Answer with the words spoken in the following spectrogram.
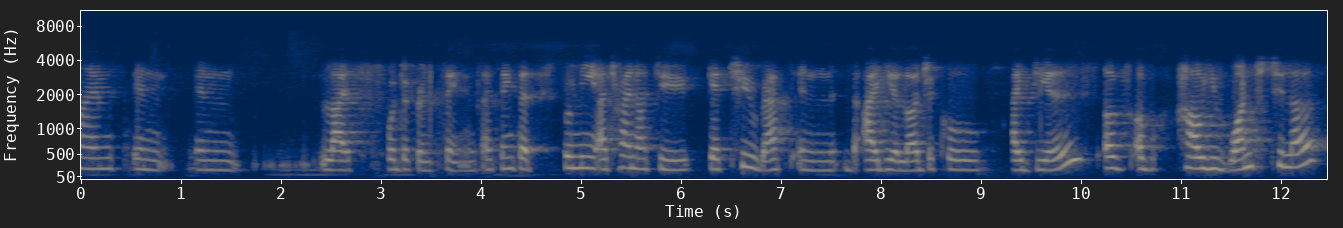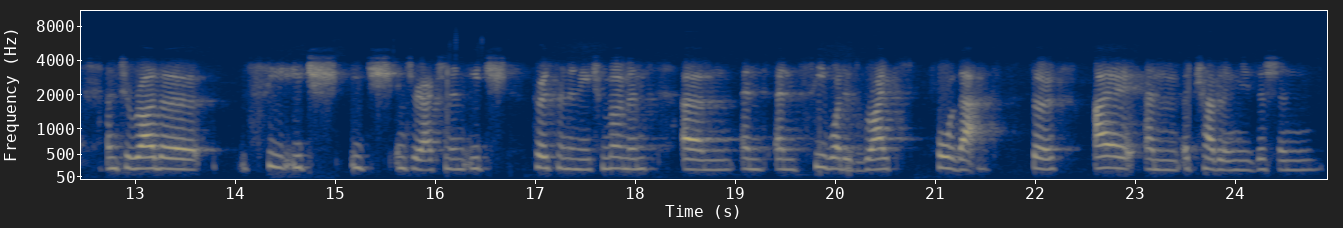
times in in life for different things. I think that for me, I try not to get too wrapped in the ideological ideas of, of how you want to love and to rather see each each interaction and each person in each moment um, and and see what is right for that. So I am a traveling musician.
